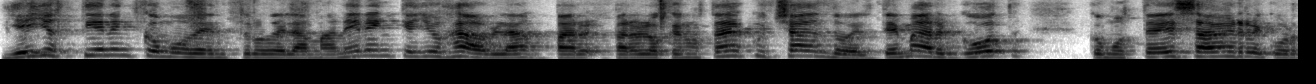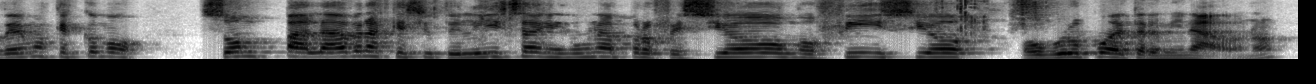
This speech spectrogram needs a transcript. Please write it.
y ellos tienen como dentro de la manera en que ellos hablan, para, para los que nos están escuchando, el tema argot, como ustedes saben, recordemos que es como son palabras que se utilizan en una profesión, oficio o grupo determinado, ¿no?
